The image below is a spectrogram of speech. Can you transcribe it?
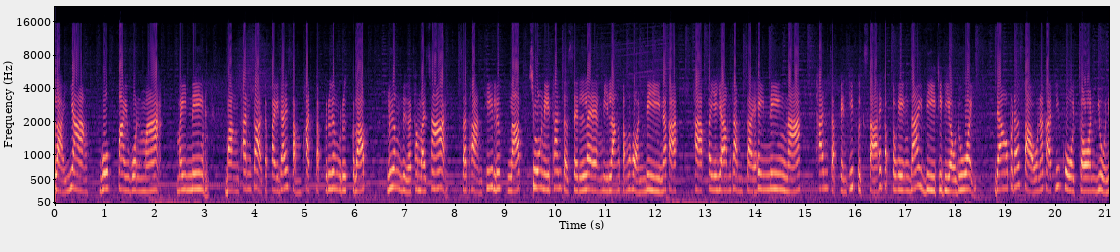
หลายอย่าง วกไปวนมา ไม่นิ่ง บางท่านก็อาจจะไปได้สัมผัสกับเรื่องลึกลับ เรื่องเหนือธรรมชาติ สถานที่ลึกลับ ช่วงนี้ท่านจะเซนส์แรงมีลังสังหรณ์ดีนะคะากพยายามทำใจให้นิ่งนะ ท่านจะเป็นที่ปรึกษาให้กับตัวเองได้ดีทีเดียวด้วย ดาวพระเสาร์นะคะที่โคจรอยู่ใน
